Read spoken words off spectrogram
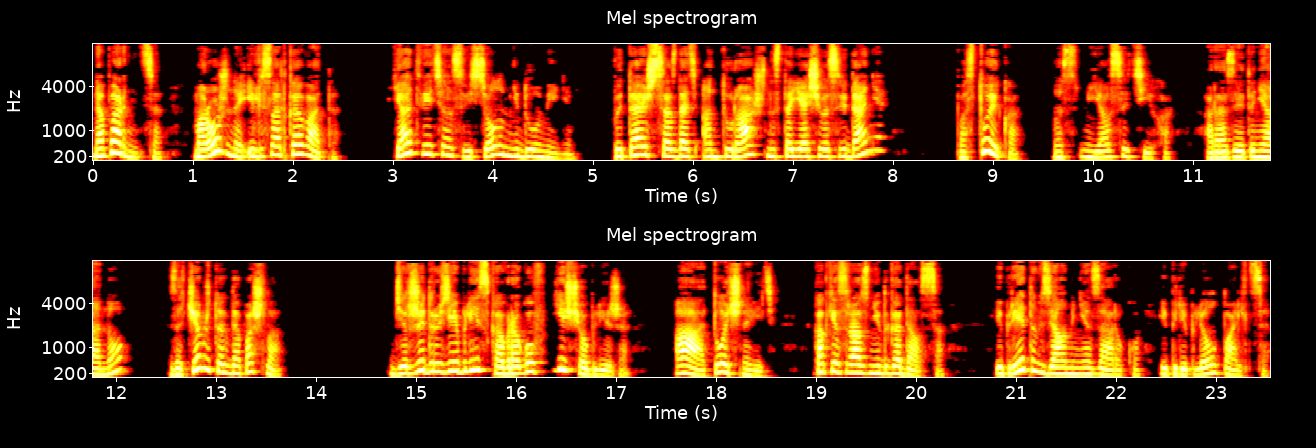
«Напарница, мороженое или сладкая вата?» Я ответила с веселым недоумением. «Пытаешься создать антураж настоящего свидания?» «Постой-ка!» Он смеялся тихо. «А разве это не оно? Зачем же тогда пошла?» «Держи друзей близко, а врагов еще ближе. А, точно ведь! Как я сразу не догадался. И при этом взял меня за руку и переплел пальцы.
